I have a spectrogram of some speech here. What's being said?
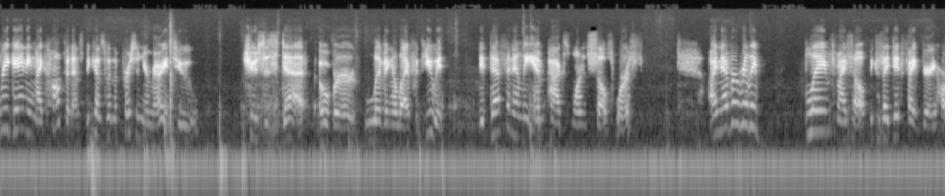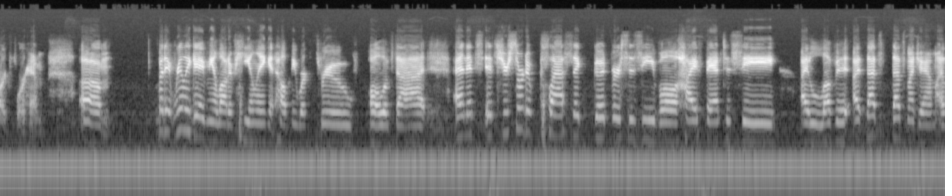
regaining my confidence because when the person you're married to chooses death over living a life with you, it it definitely impacts one's self worth. I never really blamed myself because I did fight very hard for him. Um, but it really gave me a lot of healing. It helped me work through all of that, and it's it's your sort of classic good versus evil, high fantasy. I love it. I, that's that's my jam. I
